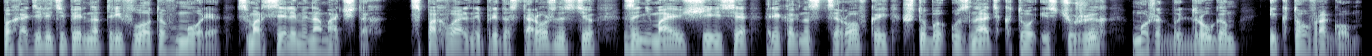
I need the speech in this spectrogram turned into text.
походили теперь на три флота в море с марселями на мачтах, с похвальной предосторожностью, занимающиеся рекогносцировкой, чтобы узнать, кто из чужих может быть другом и кто врагом.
